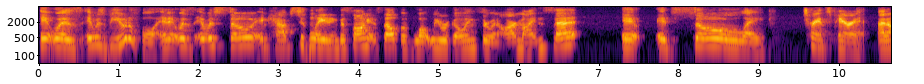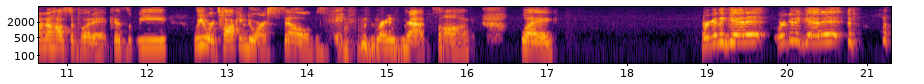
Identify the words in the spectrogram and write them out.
it was it was beautiful, and it was it was so encapsulating the song itself of what we were going through in our mindset. It it's so like transparent. I don't know how else to put it because we we were talking to ourselves in writing that song. Like, we're gonna get it. We're gonna get it.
